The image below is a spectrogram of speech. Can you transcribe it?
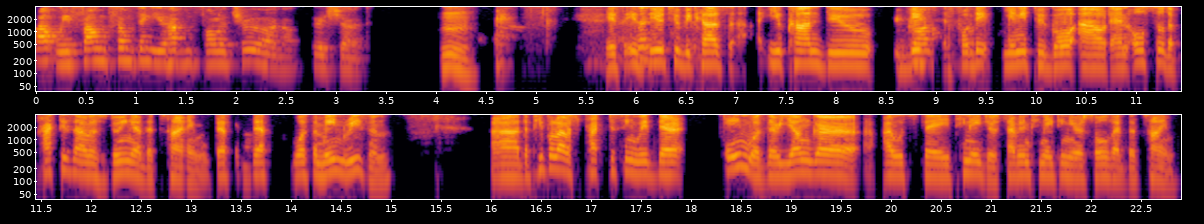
found we found something you haven't followed through on, Ershad. Mm. it's it's due to because you can't do this for the you need to go out and also the practice I was doing at the time that that was the main reason. Uh, the people I was practicing with, their aim was they're younger, I would say teenagers, 17, 18 years old at the time.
